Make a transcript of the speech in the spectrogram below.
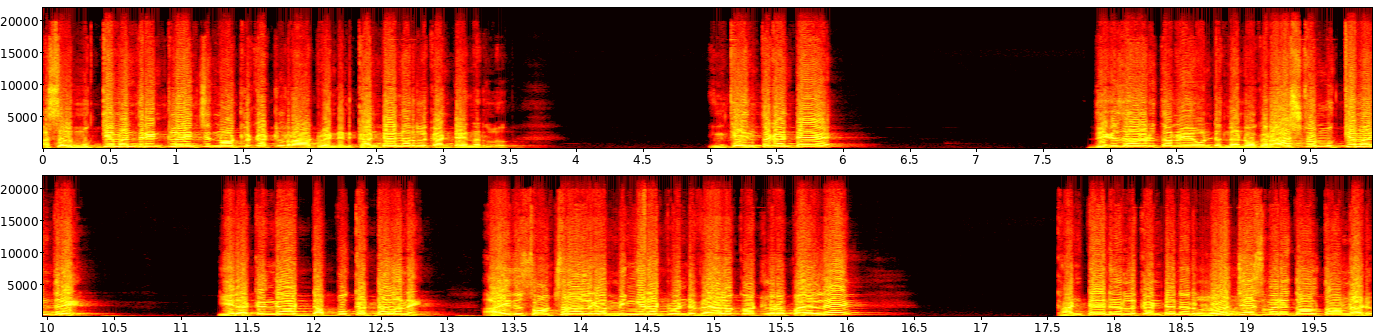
అసలు ముఖ్యమంత్రి ఇంట్లో నుంచి నోట్ల కట్టలు రావటం ఏంటండి? కంటైనర్లు కంటైనర్లు ఇంకా ఇంతకంటే దిగజారుడితనం ఏముంటుందండి? ఒక రాష్ట్ర ముఖ్యమంత్రి. ఈ రకంగా డబ్బు కట్టాలని ఐదు సంవత్సరాలుగా మింగినటువంటి వేల కోట్ల రూపాయలని కంటైనర్లు కంటైనర్ లోడ్ చేసి మరీ తోలుతా ఉన్నాడు.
